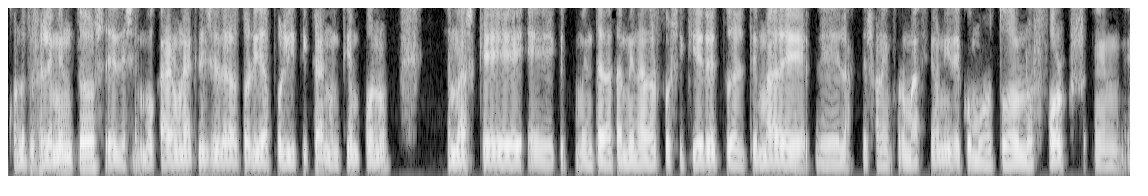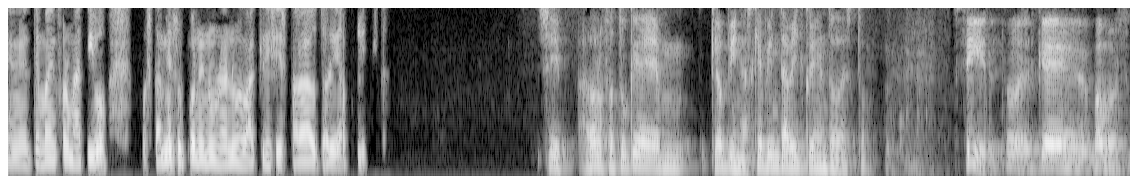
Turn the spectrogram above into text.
con otros elementos eh, desembocará en una crisis de la autoridad política en un tiempo, ¿no? Además que, eh, que comentará también Adolfo si quiere todo el tema del de, acceso a la información y de cómo todos los forks en, el tema informativo pues también suponen una nueva crisis para la autoridad política. Sí, Adolfo, ¿tú qué, qué opinas? ¿Qué pinta Bitcoin en todo esto? Sí, es que, vamos,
